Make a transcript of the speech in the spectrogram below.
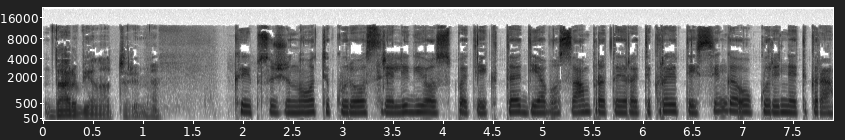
Dar vieną turime. Kaip sužinoti, kurios religijos pateikta Dievo samprata yra tikrai teisinga, o kuri netikra?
